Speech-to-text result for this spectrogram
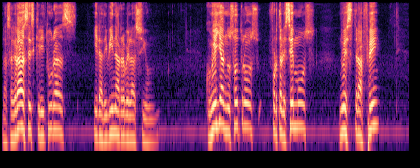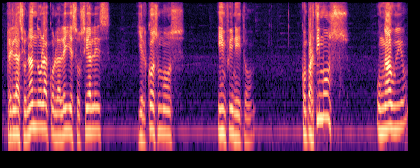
las Sagradas Escrituras y la Divina Revelación. Con ellas nosotros fortalecemos nuestra fe relacionándola con las leyes sociales y el cosmos infinito. Compartimos un audio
